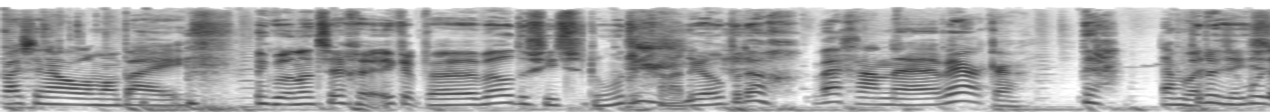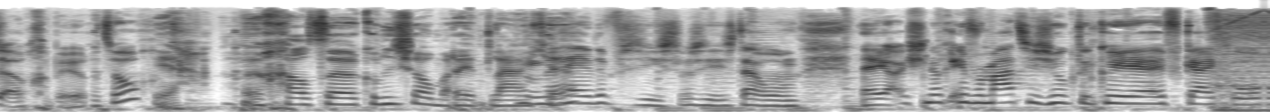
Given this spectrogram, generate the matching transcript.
wij zijn er allemaal bij. Ik wil net zeggen, ik heb eh, wel dus iets te doen, want ik ga die open dag. Wij gaan eh, werken. Ja, dat moet, dat moet ook gebeuren, toch? Ja, geld eh, komt niet zomaar in het laadje. Nee, dat, precies, precies. Daarom. Nee, als je nog informatie zoekt, dan kun je even kijken op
